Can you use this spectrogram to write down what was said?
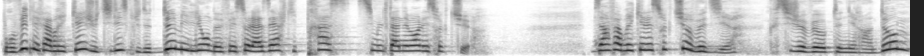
Pour vite les fabriquer, j'utilise plus de 2 millions de faisceaux laser qui tracent simultanément les structures. Bien fabriquer les structures veut dire que si je veux obtenir un dôme,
